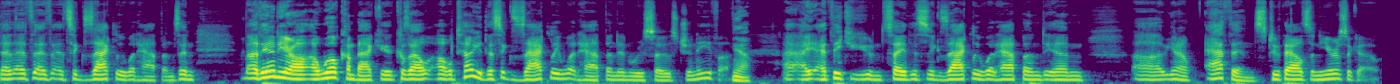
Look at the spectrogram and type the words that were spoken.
That, that's, that's, that's exactly what happens. And by the end here, I'll, I will come back because I'll, I'll tell you this is exactly what happened in Rousseau's Geneva. Yeah. I, I think you can say this is exactly what happened in, uh, you know, Athens 2,000 years ago.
